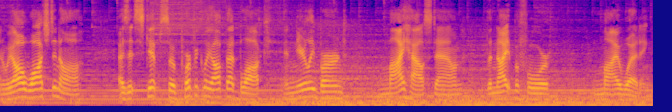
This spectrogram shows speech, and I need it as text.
and we all watched in awe as it skipped so perfectly off that block and nearly burned my house down the night before my wedding.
